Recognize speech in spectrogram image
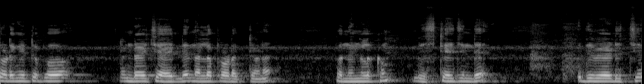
തുടങ്ങിയിട്ടിപ്പോൾ രണ്ടാഴ്ച ആയതിന്റെ നല്ല പ്രോഡക്റ്റാണ് അപ്പോൾ നിങ്ങൾക്കും വിസ്റ്റേജിന്റെ ഇത് മേടിച്ച്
